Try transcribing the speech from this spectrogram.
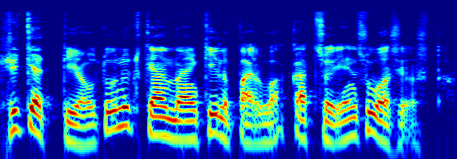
Kriketti joutuu nyt käymään kilpailua katsojien suosiosta.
